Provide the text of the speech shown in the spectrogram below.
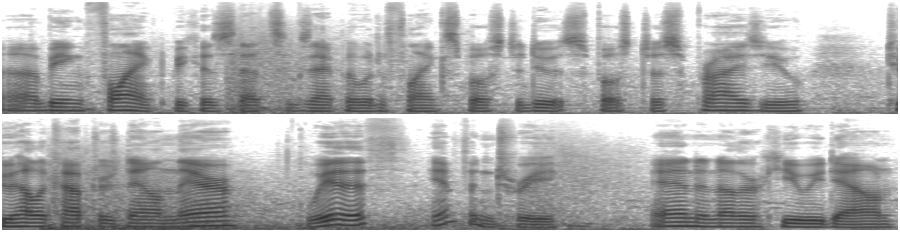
uh, being flanked, because that's exactly what a flank is supposed to do. It's supposed to surprise you. Two helicopters down there with infantry. And another Huey down.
